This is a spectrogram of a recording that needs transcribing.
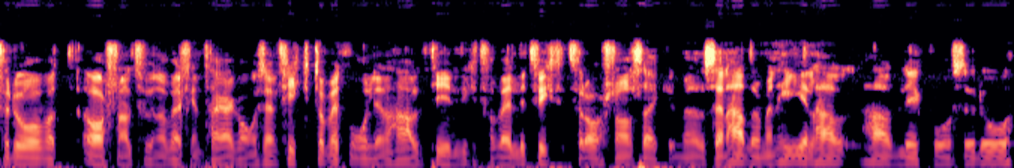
för då var Arsenal tvungna att verkligen tagga igång. Sen fick de ett mål i en halvtid, vilket var väldigt viktigt för Arsenal säkert. Men sen hade de en hel halv, halvlek på sig. Då,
